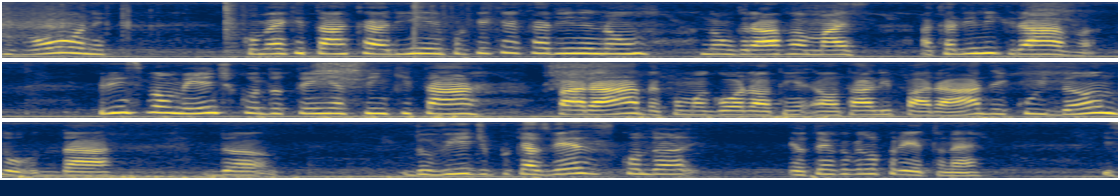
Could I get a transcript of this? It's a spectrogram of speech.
Ivone, como é que tá a Karine? Por que, que a Karine não, não grava mais? A Karine grava, principalmente quando tem assim que tá parada, como agora ela, tem, ela tá ali parada e cuidando da, da, do vídeo, porque às vezes quando eu tenho cabelo preto, né? E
